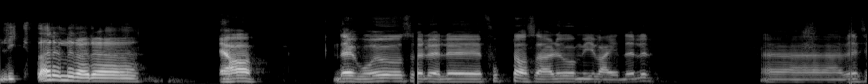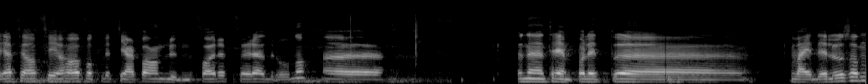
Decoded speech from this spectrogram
likt der, eller er det Ja, det går jo selvfølgelig veldig fort, da. Så er det jo mye veideler. Eh, jeg, jeg, jeg har fått litt hjelp av han Lundefare før jeg dro nå. Hun jeg trener på litt eh, veideler og sånn.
